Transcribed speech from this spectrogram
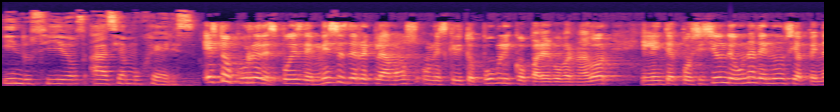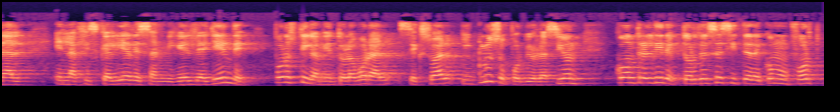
inducidos hacia mujeres. Esto ocurre después de meses de reclamos, un escrito público para el gobernador y la interposición de una denuncia penal en la Fiscalía de San Miguel de Allende por hostigamiento laboral, sexual, incluso por violación contra el director del CECITE de Comonfort,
